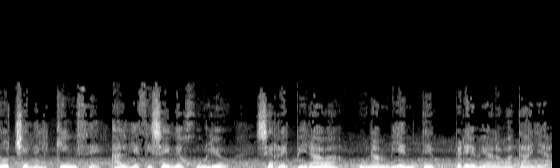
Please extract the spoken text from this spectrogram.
Noche del 15 al 16 de julio se respiraba un ambiente previo a la batalla.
